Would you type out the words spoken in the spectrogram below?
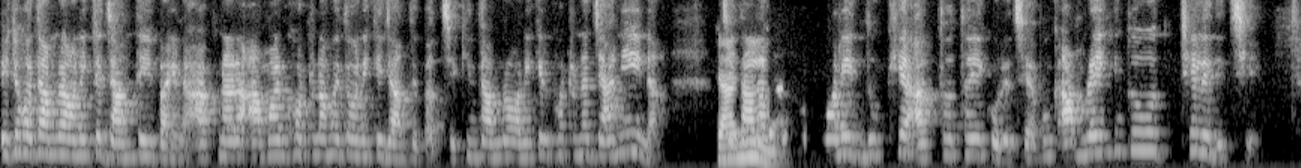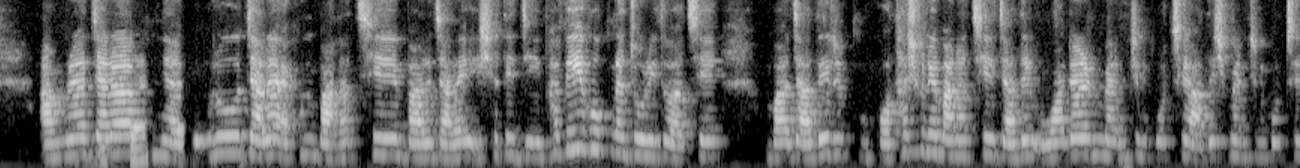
এটা হয়তো আমরা অনেকটা জানতেই পাই না। আপনার আমার ঘটনা হয়তো অনেকে জানতে পারছে কিন্তু আমরা অনেকের ঘটনা জানি না। অনেক দুঃখে আত্মহত্যাই করেছে এবং আমরাই কিন্তু ঠেলে দিচ্ছি। আমরা যারা এগুলো যারা এখন বানাচ্ছে বা যারা এর সাথে যেভাবেই হোক না জড়িত আছে বা যাদের কথা শুনে বানাচ্ছে যাদের ওয়ার্ডার মেনটেন করছে আদেশ মেনটেন করছে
